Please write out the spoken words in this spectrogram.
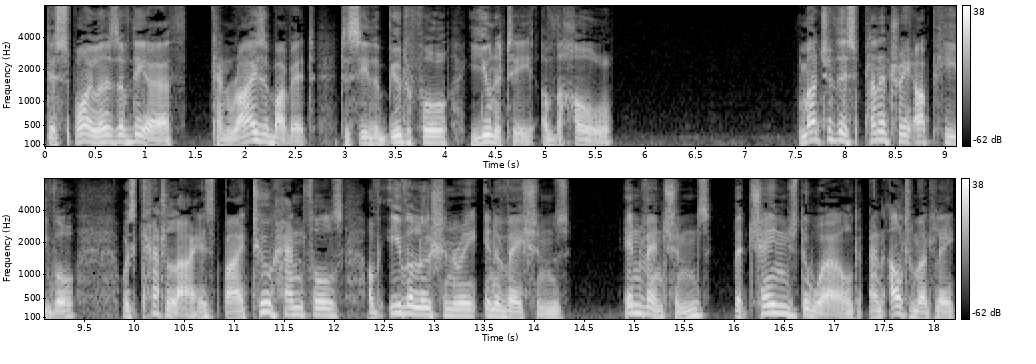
despoilers of the earth, can rise above it to see the beautiful unity of the whole. Much of this planetary upheaval was catalyzed by two handfuls of evolutionary innovations, inventions that changed the world and ultimately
